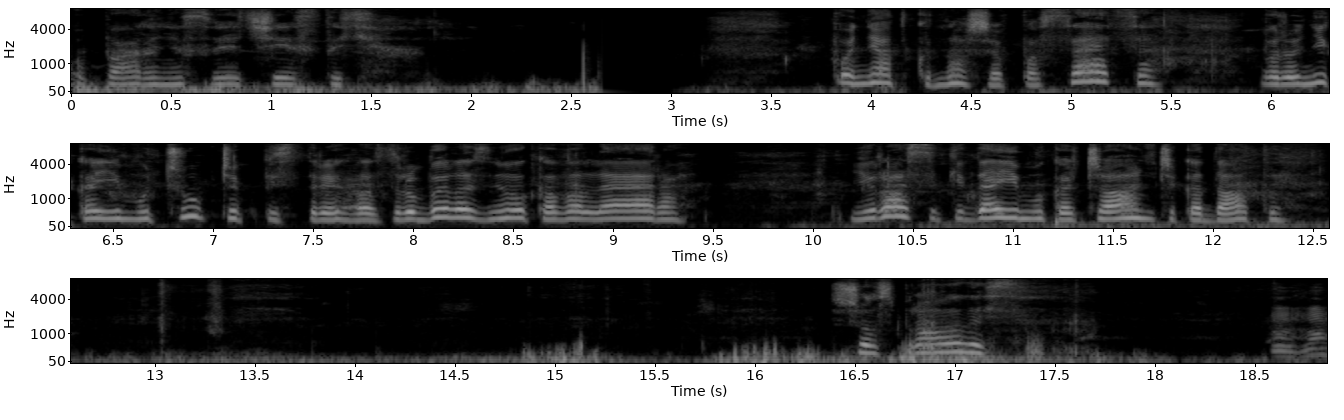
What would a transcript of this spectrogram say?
Оперення своє чистить. Понятко наше пасеться. Вероніка йому чубчик підстригла, зробила з нього кавалера. Юрасик іде йому качанчика дати. Що, справились? Угу.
